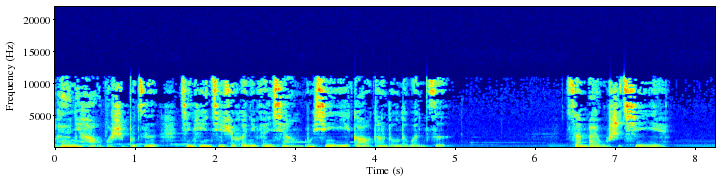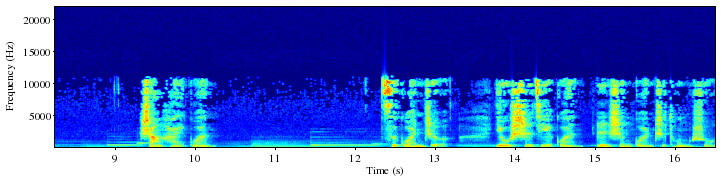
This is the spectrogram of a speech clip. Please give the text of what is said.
朋友你好，我是不兹，今天继续和你分享木心遗稿当中的文字。三百五十七页，上海观。此观者，由世界观、人生观之通说。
